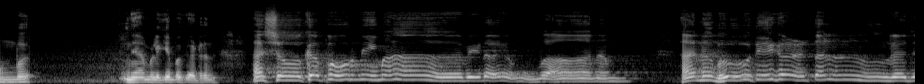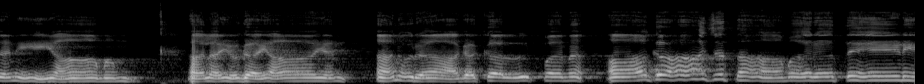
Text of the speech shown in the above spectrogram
മുമ്പ് ഞാൻ വിളിക്കുമ്പോൾ കേട്ടിരുന്നു അശോക പൂർണിമ വിടരും വാനം അനുഭൂതികൾ തൻ രജനീയാമം അലയുകയായൻ അനുരാഗ കൽപ്പന ആകാശ താമര തേടി.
